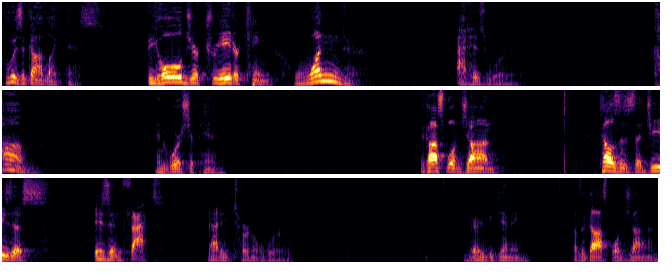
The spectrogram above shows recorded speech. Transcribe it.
Who is a God like this? Behold your creator king. Wonder at his word. Come and worship him. The Gospel of John tells us that Jesus is, in fact, that eternal Word. The very beginning of the Gospel of John.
